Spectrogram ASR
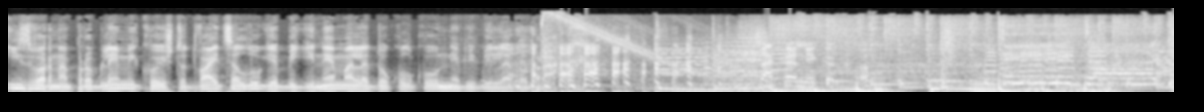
извор на проблеми кои што двајца луѓе би ги немале доколку не би биле во брак. Така некако. Тик-так и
